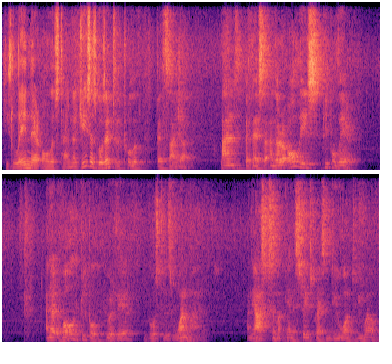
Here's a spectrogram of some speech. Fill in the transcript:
He's lain there all this time. Now, Jesus goes into the pool of Bethsaida and Bethesda, and there are all these people there. And out of all the people who are there, he goes to this one man and he asks him, again, a strange question Do you want to be well?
